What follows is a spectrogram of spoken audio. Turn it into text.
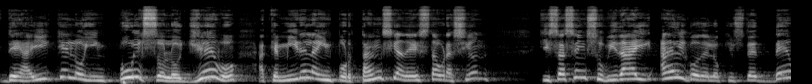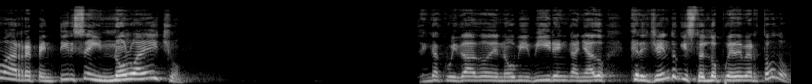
De ahí que lo impulso, lo llevo a que mire la importancia de esta oración. Quizás en su vida hay algo de lo que usted deba arrepentirse y no lo ha hecho. Tenga cuidado de no vivir engañado creyendo que usted lo puede ver todo.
